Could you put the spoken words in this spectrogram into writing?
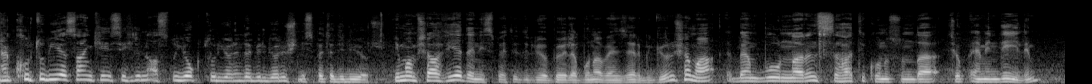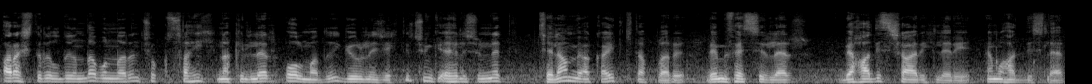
Yani Kurtubi'ye sanki sihrin aslı yoktur yönünde bir görüş nispet ediliyor. İmam Şafii'ye de nispet ediliyor böyle buna benzer bir görüş ama ben bunların sıhhati konusunda çok emin değilim. Araştırıldığında bunların çok sahih nakiller olmadığı görülecektir. Çünkü ehli sünnet kelam ve akaid kitapları ve müfessirler ve hadis şarihleri ve muhaddisler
